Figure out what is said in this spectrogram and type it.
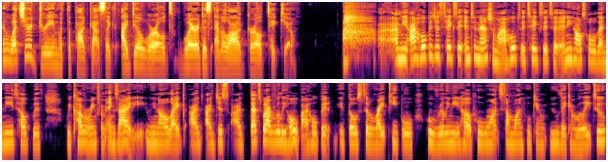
And what's your dream with the podcast? Like, ideal world, where does Analog Girl take you? I mean, I hope it just takes it international. I hope it takes it to any household that needs help with recovering from anxiety you know like i i just i that's what i really hope i hope it it goes to the right people who really need help, who want someone who can who they can relate to,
